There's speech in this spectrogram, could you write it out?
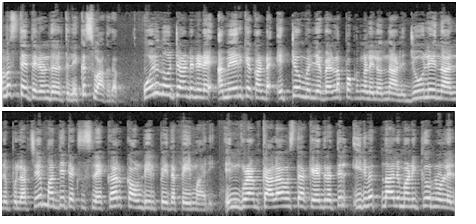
നമസ്തേ തിരുവനന്തപുരത്തിലേക്ക് സ്വാഗതം. ഒരു നൂറ്റാണ്ടിനിടെ അമേരിക്ക കണ്ട ഏറ്റവും വലിയ വെള്ളപ്പൊക്കങ്ങളിൽ ഒന്നാണ് ജൂലൈ നാലിന് പുലർച്ചെ മധ്യ ടെക്സസിലെ കർ കൗണ്ടിയിൽ പെയ്ത പേമാരി. ഇൻഗ്രാം കാലാവസ്ഥാ കേന്ദ്രത്തിൽ ഇരുപത്തിനാല് മണിക്കൂറിനുള്ളിൽ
